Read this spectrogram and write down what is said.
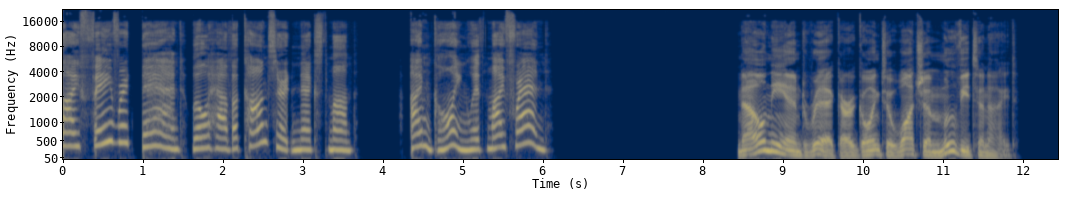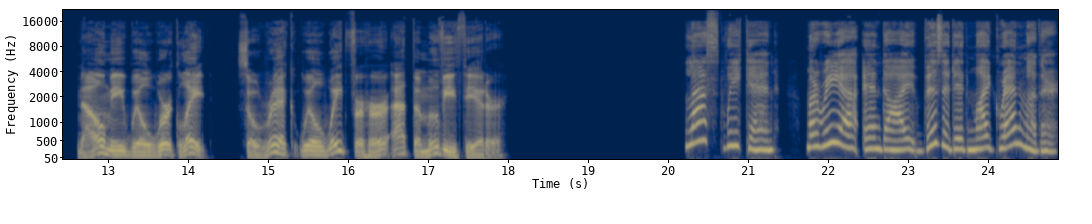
My favorite band will have a concert next month. I'm going with my friend. Naomi and Rick are going to watch a movie tonight. Naomi will work late, so Rick will wait for her at the movie theater. Last weekend, Maria and I visited my grandmother.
